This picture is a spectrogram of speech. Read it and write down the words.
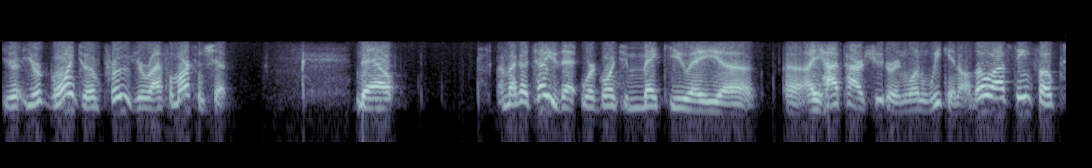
You're, you're going to improve your rifle marksmanship. Now, I'm not going to tell you that we're going to make you a uh, a high power shooter in one weekend. Although I've seen folks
